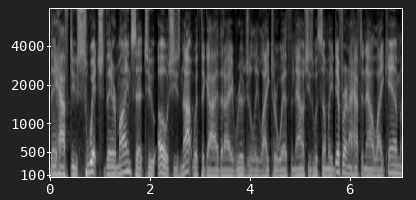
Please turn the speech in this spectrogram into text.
they have to switch their mindset to, oh, she's not with the guy that I originally liked her with, and now she's with somebody different. I have to now like him.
